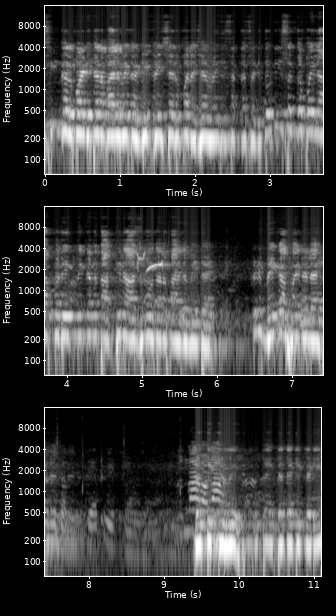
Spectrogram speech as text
सिंगल पॉईंट त्यांना पाहायला मिळतं. डिफेन्सच्या रूपाने जयवैरी संघासाठी. दोन्ही संघ पहिले आपण एकमेकांना ताकदीनं आजमवताना पाहायला मिळत आहे. मेगा फायनल आहे एकदा त्या ठिकाणी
